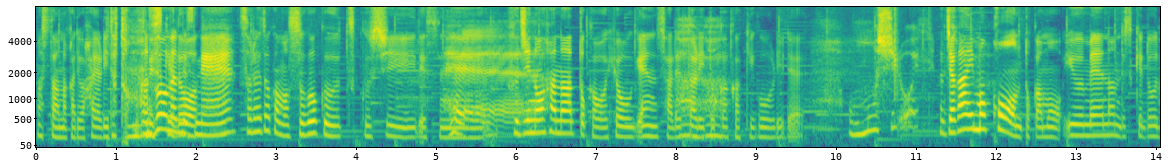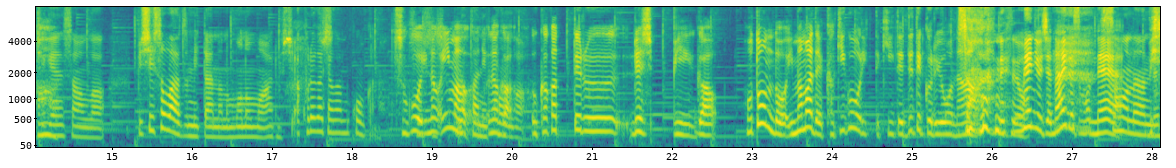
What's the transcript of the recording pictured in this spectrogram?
マスターの中では流行りだと思うんあですけどね。それとかもすごく美しいですね。藤の花とかを表現されたりとかかき氷で面白い。じゃがいもコーンとかも有名なんですけど次元さんは。ビシソワーズみたいなのものもあるし。あこれがじゃがいもコーンかな。すごい。なんか今なんか伺ってるレシピがほとんど今までかき氷って聞いて出てくるようなそうなんですよ。メニューじゃないですもんね。そうなんです。ビ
